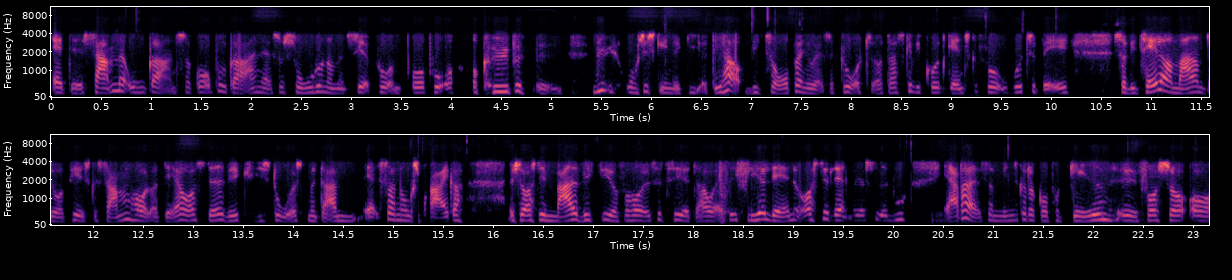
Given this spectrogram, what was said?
at øh, sammen med Ungarn, så går Bulgarien altså solo, når man ser på, om man prøver på at, at købe øh, ny russisk energi. Og det har Viktor Orbán jo altså gjort, og der skal vi kun ganske få uger tilbage. Så vi taler jo meget om det europæiske sammenhold, og det er jo også stadigvæk historisk, men der er altså nogle sprækker. Jeg synes også, det er meget vigtigt at forholde sig til, at der er jo altså i flere lande, også det land, hvor jeg sidder nu, er der altså mennesker, der går på gaden øh, for så at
